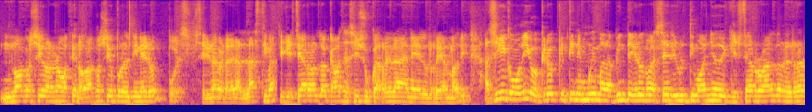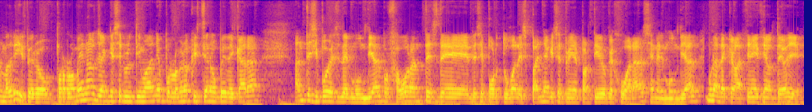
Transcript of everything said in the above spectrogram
no ha conseguido la renovación o no ha conseguido por el dinero, pues sería una verdadera lástima si Cristiano Ronaldo acabase así su carrera en el Real Madrid. Así que como digo, creo que tiene muy mala pinta y creo que va a ser el último año de Cristiano Ronaldo en el Real Madrid, pero por lo menos, ya que es el último año, por lo menos Cristiano ve de cara antes si puedes del Mundial, por favor, antes de, ese Portugal-España, que es el primer partido que jugarás en el Mundial, una declaración diciéndote, oye,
